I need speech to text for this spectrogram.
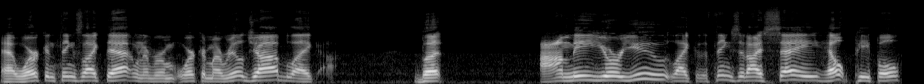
at work and things like that whenever I'm working my real job like but I'm me, you're you, like the things that I say help people.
